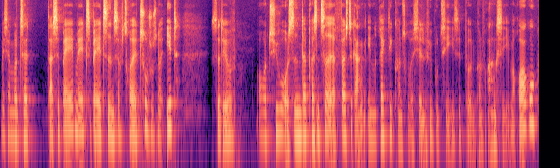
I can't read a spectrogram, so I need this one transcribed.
hvis jeg må tage der tilbage med tilbage i tiden, så tror jeg i 2001, så det er jo over 20 år siden, der præsenterede jeg første gang en rigtig kontroversiel hypotese på en konference i Marokko,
